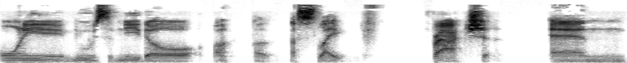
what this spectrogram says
only moves the needle a, a, a slight fraction. And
